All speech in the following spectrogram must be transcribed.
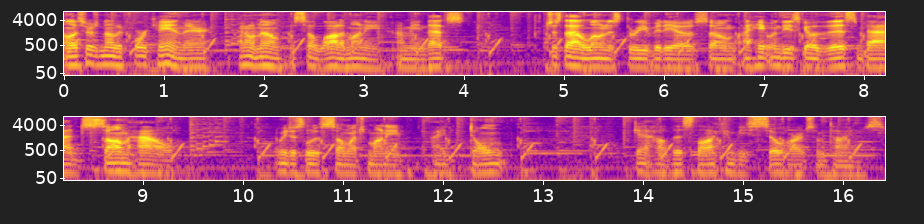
Unless there's another 4k in there. I don't know. It's a lot of money. I mean that's just that alone is three videos so I hate when these go this bad somehow. And we just lose so much money I don't get how this slot can be so hard sometimes.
